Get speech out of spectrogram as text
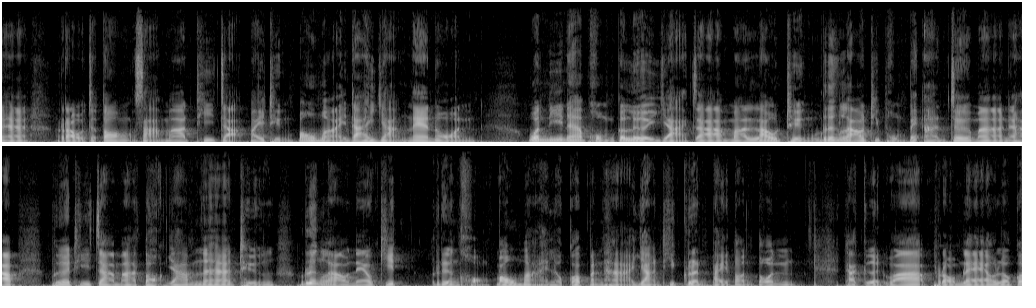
นะฮะเราจะต้องสามารถที่จะไปถึงเป้าหมายได้อย่างแน่นอนวันนี้นะครับผมก็เลยอยากจะมาเล่าถึงเรื่องราวที่ผมไปอ่านเจอมานะครับ เพื่อที่จะมาตอกย้ำนะฮะถึงเรื่องราวแนวคิดเรื่องของเป้าหมายแล้วก็ปัญหาอย่างที่เกริ่นไปตอนต้น ถ้าเกิดว่าพร้อมแล้วแล้วก็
